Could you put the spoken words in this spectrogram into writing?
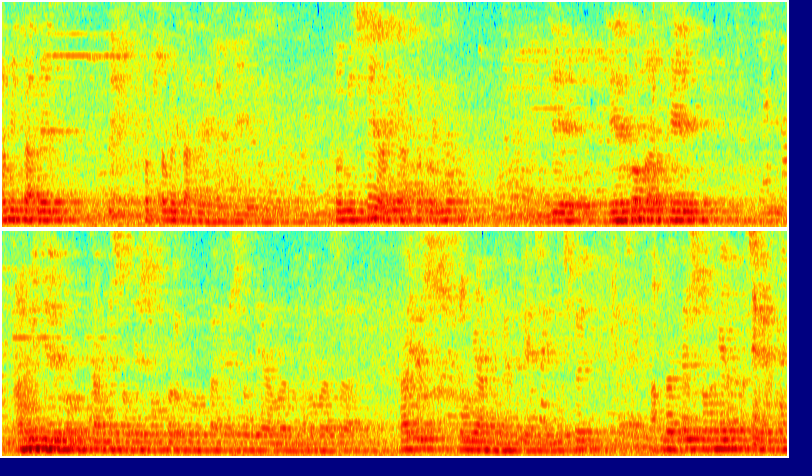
আমি তাদের, সবসময় তাদের হেল্প পেয়েছি তো নিশ্চয়ই আমি আশা করব যে যেরকম আজকে আমি যেরকম তাদের সঙ্গে সম্পর্ক, তাদের সঙ্গে আমার ভালোবাসা, তাদের সঙ্গে আমি হেল্প পেয়েছি, নিশ্চয়ই আপনাদের সঙ্গে আমার সেরকম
